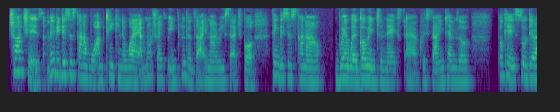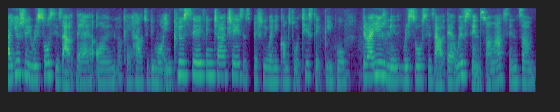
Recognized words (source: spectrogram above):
churches, maybe this is kind of what I'm taking away. I'm not sure if we included that in our research, but I think this is kind of where we're going to next, uh, Krysia, in terms of okay, so there are usually resources out there on okay how to be more inclusive in churches, especially when it comes to autistic people. There are usually resources out there. We've seen some. I've seen some.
